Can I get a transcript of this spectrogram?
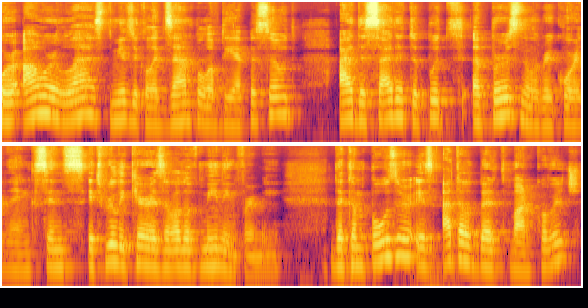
For our last musical example of the episode, I decided to put a personal recording since it really carries a lot of meaning for me. The composer is Adalbert Markovic,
